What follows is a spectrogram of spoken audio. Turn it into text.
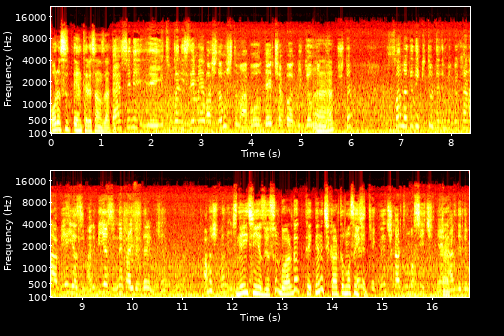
Orası enteresan zaten. Ben seni e, YouTube'dan izlemeye başlamıştım abi. O dev çapa videonu görmüştüm. Sonra dedim ki dur dedim bir Bükan abiye yazayım. Hani bir yazayım ne kaybederim ki? Ama şimdi ben de istedim. Ne için yazıyorsun? Bu arada teknenin çıkartılması Evet için. teknenin çıkartılması için. Yani Evet. hani dedim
